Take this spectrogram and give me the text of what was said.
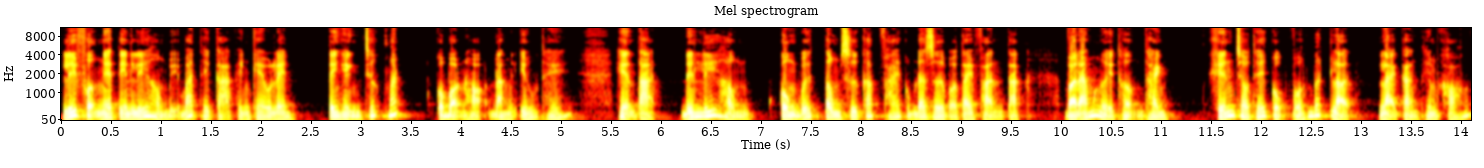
Lý phượng nghe tin lý hồng bị bắt thì cả kinh kêu lên, tình hình trước mắt của bọn họ đang yếu thế. Hiện tại, đến lý hồng cùng với tông sư các phái cũng đã rơi vào tay phản tặc và đám người thượng thanh khiến cho thế cục vốn bất lợi lại càng thêm khó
